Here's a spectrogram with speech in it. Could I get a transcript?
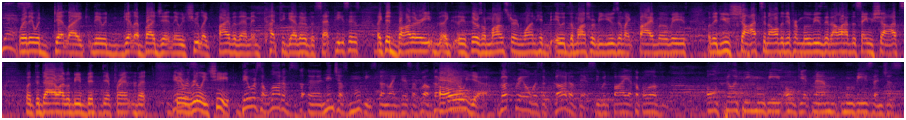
Yes. Where they would get like they would get a budget and they would shoot like five of them and cut together the set pieces. Like they'd bother like if there was a monster in one, it would the monster would be used in like five movies. Or they'd use shots in all the different movies that all have the same shots, but the dialogue would be a bit different. But they were was- really cheap. There was a lot of uh, ninjas movies done like this as well. Oh, Godfrey yeah. Godfrey was the god of this. He would buy a couple of old Philippine movie, old Vietnam movies, and just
